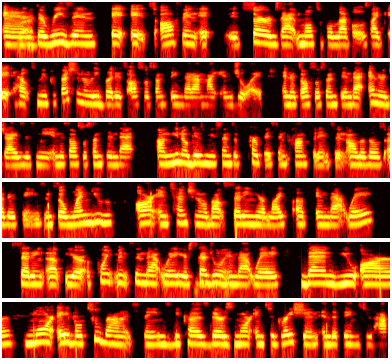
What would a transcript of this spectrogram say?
and right. the reason it, it's often it, it serves at multiple levels. Like it helps me professionally but it's also something that i might enjoy. And it's also something that energizes me. And it's also something that um you know gives me a sense of purpose and confidence and all of those other things. And so when you are intentional about setting your life up in that way setting up your appointments in that way your schedule mm-hmm. in that way then you are more able to balance things because there's more integration in the things you have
